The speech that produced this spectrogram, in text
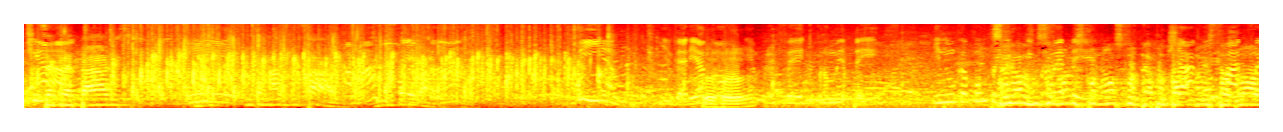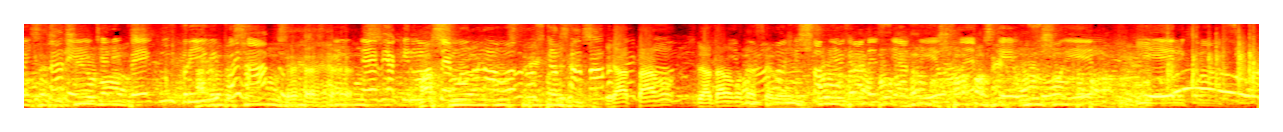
de secretários E funcionários do SAI. há mais de Muito seis obrigado. anos, vinha, vinha vereador, Uhum. vinha prefeito prometer. E nunca cumpriu Senhoras o e que senhores, prometeu. conosco o Já deputado com o estadual foi diferente, ele veio, cumpriu e foi rápido. Ele teve aqui numa a semana, na outra, os caras já estavam Já chegando. estava já tava Então, a gente acontecendo. só tem a agradecer a Deus, né? Porque uso usou ele e ele com a sua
